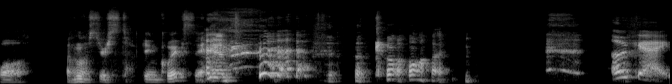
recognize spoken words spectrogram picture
Well, unless you're stuck in quicksand. Come on. okay.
